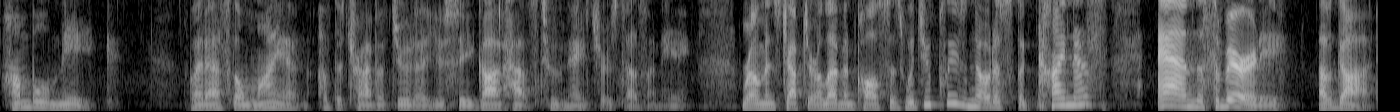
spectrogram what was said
humble, meek, but as the lion of the tribe of Judah. You see, God has two natures, doesn't he? Romans chapter 11, Paul says, Would you please notice the kindness and the severity of God?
